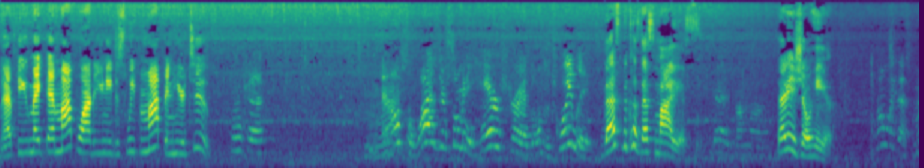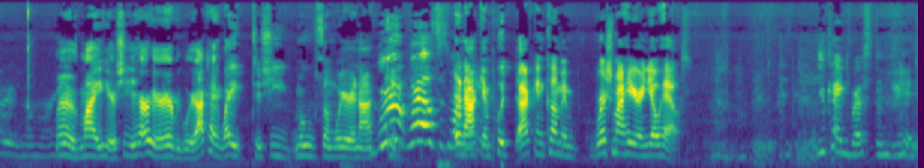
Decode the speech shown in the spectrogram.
After you make that mop water, you need to sweep and mop in here too. Okay. And also, why is there so many hair strands on the toilet? That's because that's Maya's. That is your hair. No way, that's There is no more. That is Maya hair. She her hair everywhere. I can't wait till she moves somewhere and I Where, where else is my and I can put I can come and brush my hair in your house. You can't brush them dreads.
